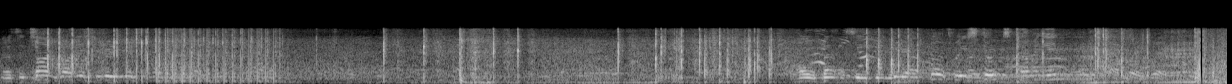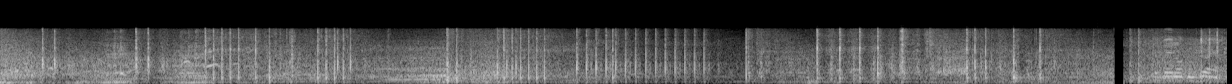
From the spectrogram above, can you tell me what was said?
Now, it's at times like this you really wish you had whole battle to be... The uh, 4-3 Stilts coming in. The men on the ground.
